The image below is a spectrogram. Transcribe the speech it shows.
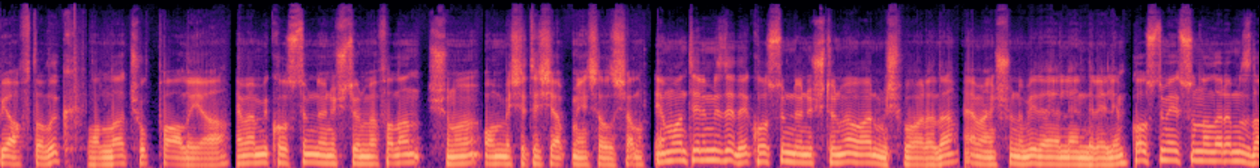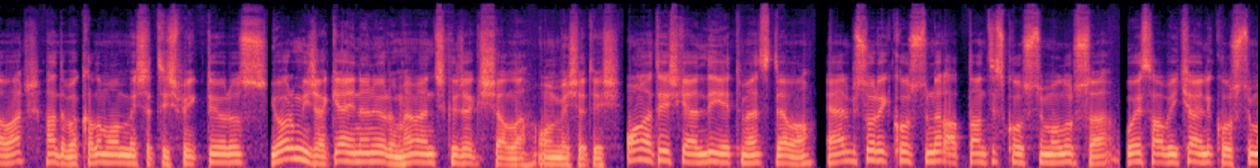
bir haftalık. Vallahi çok pahalı ya. Hemen bir kostüm dönüştürme falan. Şunu 15 ateş yapmaya çalışalım. Envanterimizde de kostüm dönüştürme varmış bu arada. Hemen şunu bir değerlendirelim. Kostüm efsunalarımız da var. Hadi bakalım 15 ateş bekliyoruz. Yormayacak ya inanıyorum. Hemen çıkacak inşallah 15 ateş. 10 ateş geldi yetmez. Devam. Eğer bir sonraki kostümler Atlantis kostümü olursa bu hesabı 2 aylık kostüm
